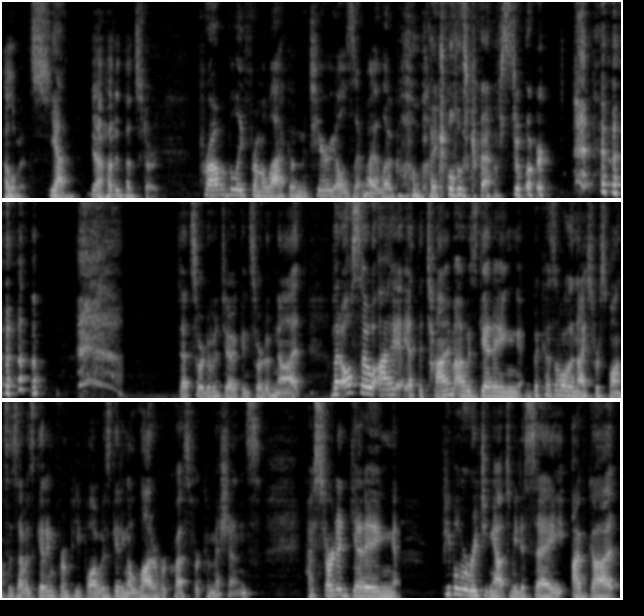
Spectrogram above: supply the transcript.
elements. yeah Yeah. How did that start? probably from a lack of materials at my local Michael's craft store. That's sort of a joke and sort of not. But also, I, at the time, I was getting, because of all the nice responses I was getting from people, I was getting a lot of requests for commissions. I started getting, people were reaching out to me to say, I've got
